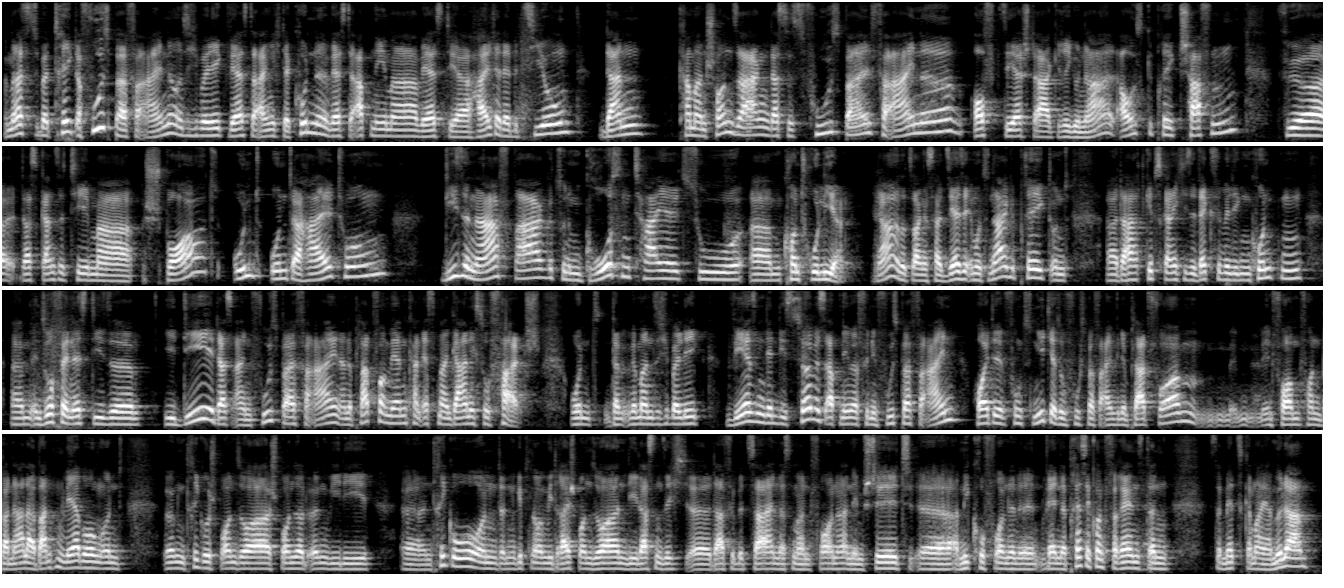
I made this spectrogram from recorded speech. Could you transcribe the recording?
Wenn man das jetzt überträgt auf Fußballvereine und sich überlegt, wer ist da eigentlich der Kunde, wer ist der Abnehmer, wer ist der Halter der Beziehung, dann kann man schon sagen, dass es Fußballvereine oft sehr stark regional ausgeprägt schaffen, für das ganze Thema Sport und Unterhaltung diese Nachfrage zu einem großen Teil zu ähm, kontrollieren. Ja, sozusagen ist halt sehr, sehr emotional geprägt und da gibt es gar nicht diese wechselwilligen Kunden. Ähm, insofern ist diese Idee, dass ein Fußballverein eine Plattform werden kann, erstmal gar nicht so falsch. Und dann, wenn man sich überlegt, wer sind denn die Serviceabnehmer für den Fußballverein? Heute funktioniert ja so ein Fußballverein wie eine Plattform in Form von banaler Bandenwerbung und irgendein Trikotsponsor sponsort irgendwie die, äh, ein Trikot und dann gibt es noch irgendwie drei Sponsoren, die lassen sich äh, dafür bezahlen, dass man vorne an dem Schild äh, am Mikrofon während der Pressekonferenz, dann ist der Metzger Meier Müller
